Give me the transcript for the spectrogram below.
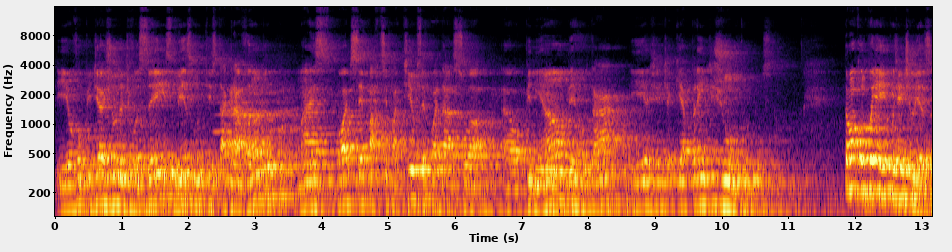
E eu vou pedir ajuda de vocês, mesmo que está gravando, mas pode ser participativo, você pode dar a sua a opinião, perguntar e a gente aqui aprende juntos. Então acompanhe aí por gentileza,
